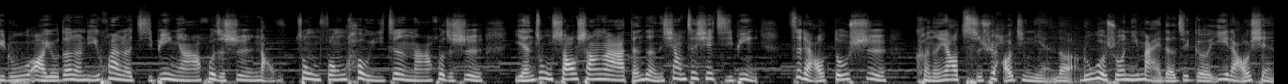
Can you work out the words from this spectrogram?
比如啊，有的人罹患了疾病啊，或者是脑中风后遗症啊，或者是严重烧伤啊等等，像这些疾病治疗都是。可能要持续好几年的。如果说你买的这个医疗险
